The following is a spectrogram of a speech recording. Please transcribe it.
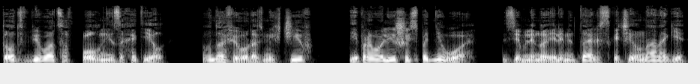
Тот вбиваться в пол не захотел, вновь его размягчив и провалившись под него. Земляной элементаль вскочил на ноги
